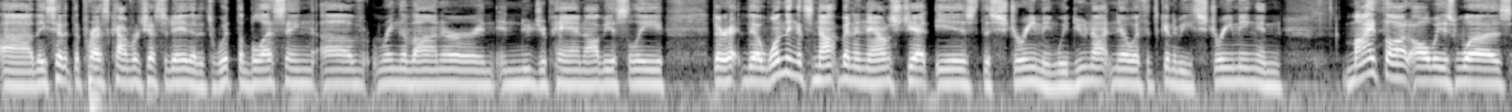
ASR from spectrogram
Uh, they said at the press conference yesterday that it's with the blessing of Ring of Honor and, in New Japan, obviously. There, the one thing that's not been announced yet is the streaming. We do not know if it's going to be streaming. And my thought always was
